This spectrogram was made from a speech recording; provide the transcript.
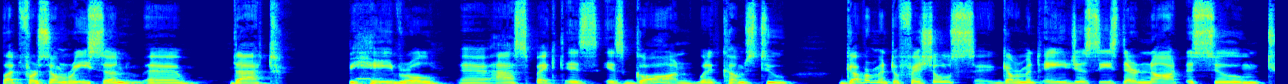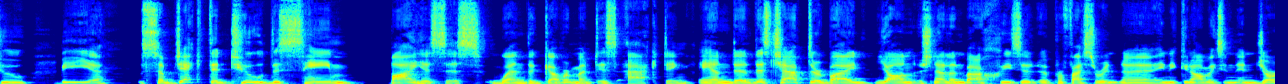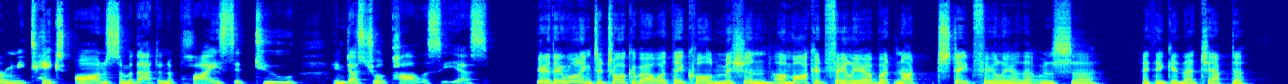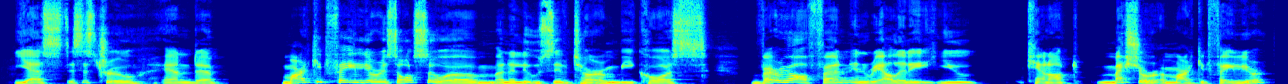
But for some reason, uh, that behavioral aspect is is gone when it comes to government officials, uh, government agencies. They're not assumed to be uh, subjected to the same biases when the government is acting. And uh, this chapter by Jan Schnellenbach, he's a, a professor in, uh, in economics in, in, Germany, takes on some of that and applies it to industrial policy. Yes. Yeah, they're willing to talk about what they call mission or market failure, but not state failure. That was, uh, I think, in that chapter. Yes, this is true. And uh, market failure is also um, an elusive term because very often in reality, you cannot measure a market failure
